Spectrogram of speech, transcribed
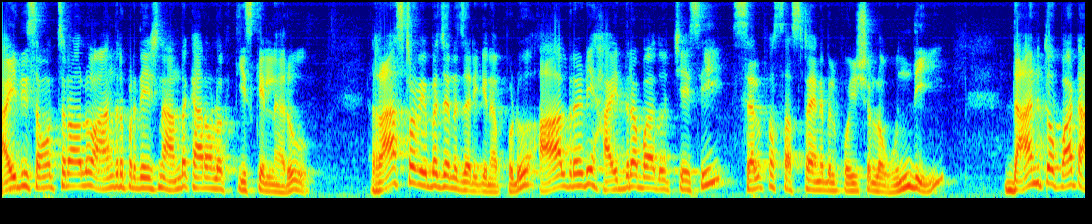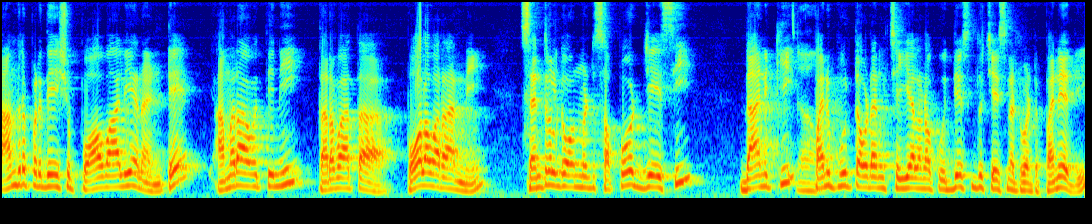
ఐదు సంవత్సరాలు ఆంధ్రప్రదేశ్ని అంధకారంలోకి తీసుకెళ్ళినారు రాష్ట్ర విభజన జరిగినప్పుడు ఆల్రెడీ హైదరాబాద్ వచ్చేసి సెల్ఫ్ సస్టైనబుల్ పొజిషన్లో ఉంది. దానితో పాటు ఆంధ్రప్రదేశ్ పోవాలి అని అంటే అమరావతిని తర్వాత పోలవరాన్ని సెంట్రల్ గవర్నమెంట్ సపోర్ట్ చేసి దానికి. పని పూర్తి అవ్వడానికి చేయాలన్న ఒక ఉద్దేశంతో చేసినటువంటి పని అది.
